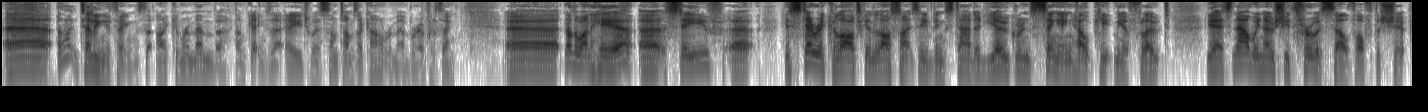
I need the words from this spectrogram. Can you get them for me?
Uh, I like telling you things that I can remember. I'm getting to that age where sometimes I can't remember everything. Uh, another one here, uh, Steve. Uh, hysterical article in last night's Evening Standard. Yoga and singing helped keep me afloat. Yes, now we know she threw herself off the ship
